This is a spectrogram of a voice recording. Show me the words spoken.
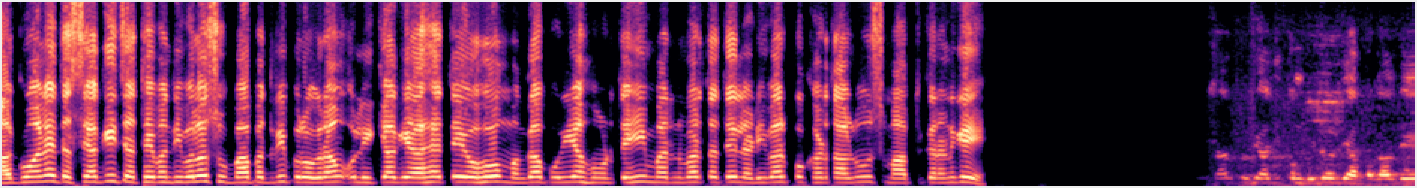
ਆਗੂਆਂ ਨੇ ਦੱਸਿਆ ਕਿ ਜਥੇਬੰਦੀ ਵੱਲੋਂ ਸੂਬਾ ਪੱਧਰੀ ਪ੍ਰੋਗਰਾਮ ਉਲੀਕਿਆ ਗਿਆ ਹੈ ਤੇ ਉਹ ਮੰਗਾਂ ਪੂਰੀਆਂ ਹੋਣ ਤੇ ਹੀ ਮਰਨਵਰਤ ਅਤੇ ਲੜੀਵਾਰ ਭੁੱਖ ਹੜਤਾਲ ਨੂੰ ਸਮਾਪਤ ਕਰਨਗੇ। ਸਰ ਤੁਸੀਂ ਅੱਜ ਕੰਪਿਊਟਰ ਅਧਿਆਪਕਾਂ ਦੇ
